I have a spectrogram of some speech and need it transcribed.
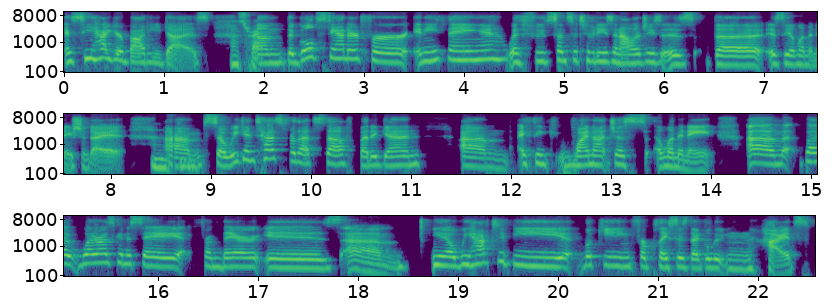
and see how your body does. That's right. Um, the gold standard for anything with food sensitivities and allergies is the is the elimination diet. Mm-hmm. Um, so we can test for that stuff, but again, um, I think why not just eliminate? Um, but what I was going to say from there is, um, you know, we have to be looking for places that gluten hides.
